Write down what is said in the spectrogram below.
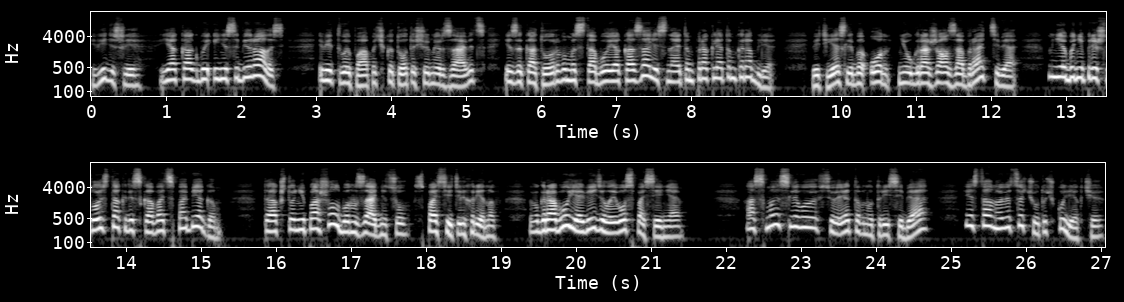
«Видишь ли, я как бы и не собиралась, ведь твой папочка тот еще мерзавец, из-за которого мы с тобой и оказались на этом проклятом корабле. Ведь если бы он не угрожал забрать тебя, мне бы не пришлось так рисковать с побегом. Так что не пошел бы он в задницу, спаситель хренов. В гробу я видела его спасение». Осмысливаю все это внутри себя, и становится чуточку легче.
